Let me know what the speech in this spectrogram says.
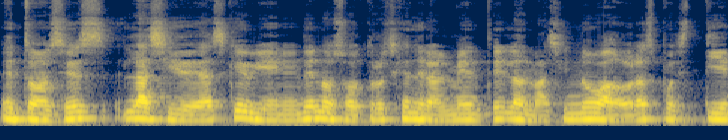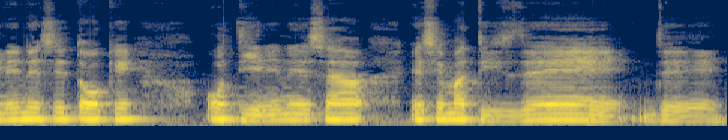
Entonces, las ideas que vienen de nosotros generalmente, las más innovadoras, pues tienen ese toque o tienen esa, ese matiz de, de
